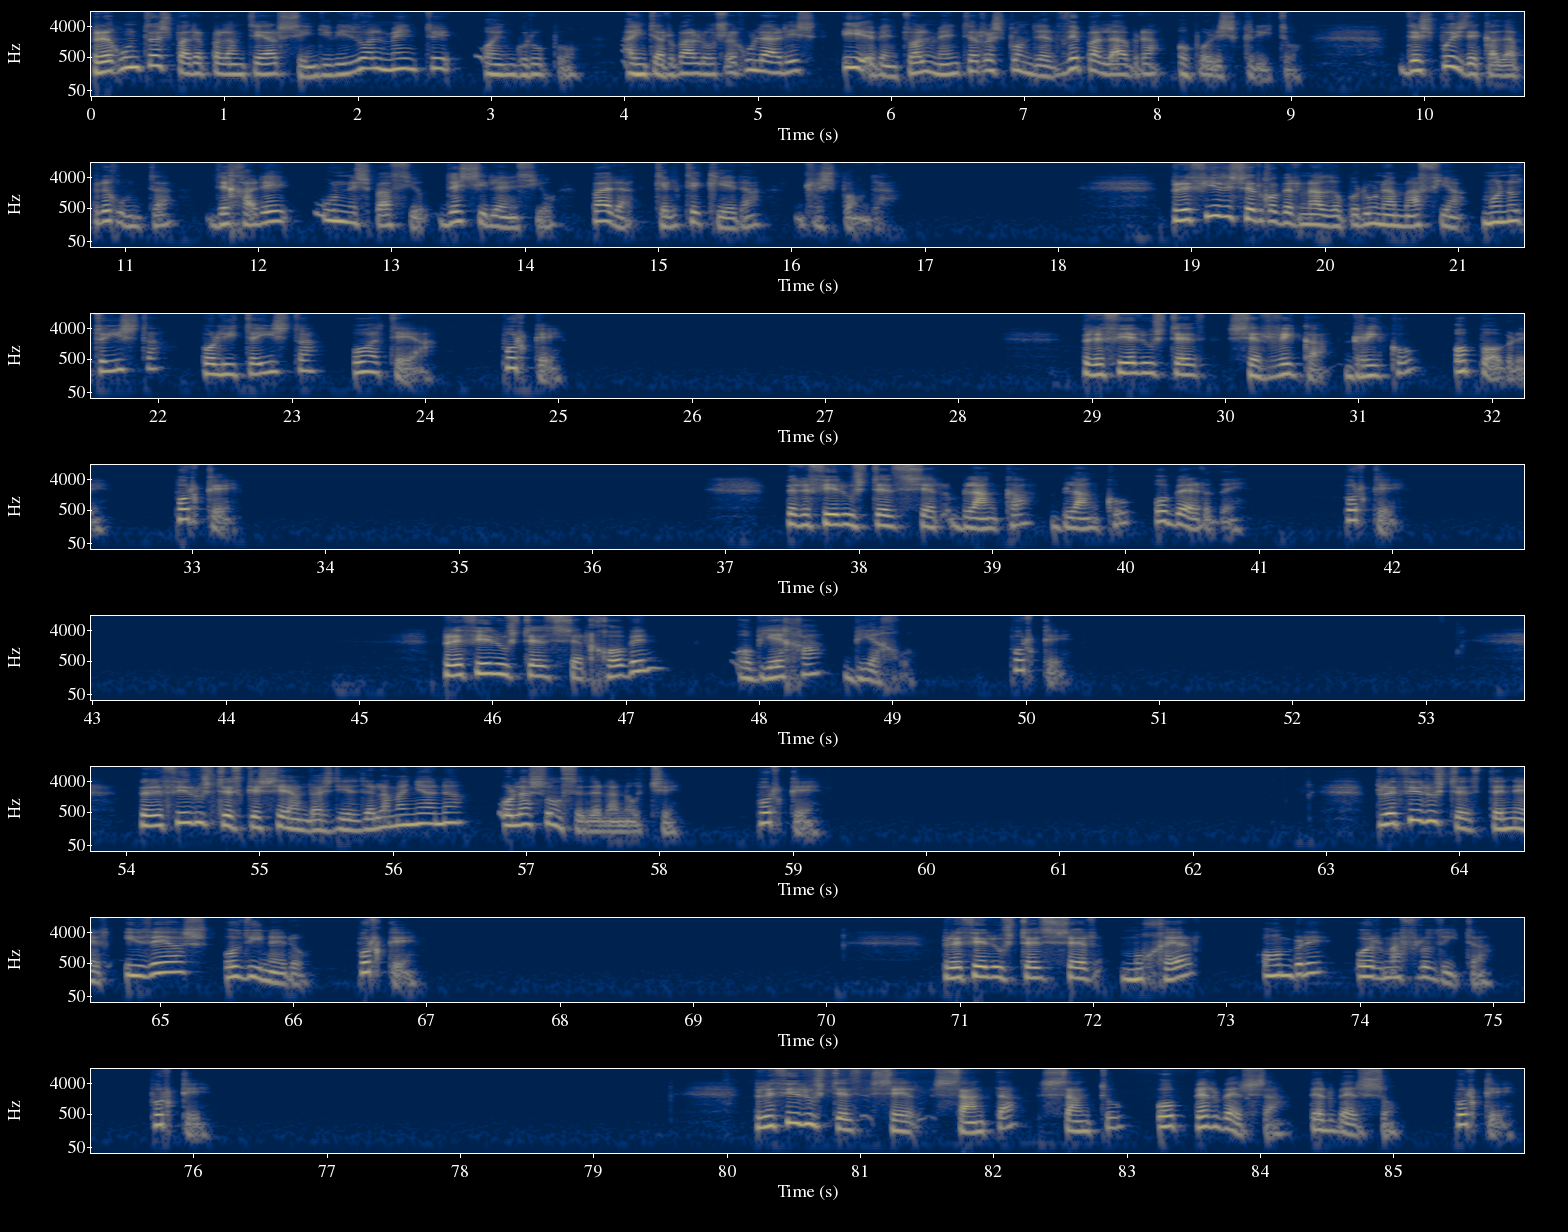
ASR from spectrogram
Preguntas para plantearse individualmente o en grupo, a intervalos regulares y eventualmente responder de palabra o por escrito. Después de cada pregunta, dejaré un espacio de silencio para que el que quiera responda. ¿Prefiere ser gobernado por una mafia monoteísta, politeísta o atea? ¿Por qué? ¿Prefiere usted ser rica, rico o pobre? ¿Por qué? ¿Prefiere usted ser blanca, blanco o verde? ¿Por qué? ¿Prefiere usted ser joven o vieja, viejo? ¿Por qué? ¿Prefiere usted que sean las 10 de la mañana o las 11 de la noche? ¿Por qué? ¿Prefiere usted tener ideas o dinero? ¿Por qué? ¿Prefiere usted ser mujer, hombre o hermafrodita? ¿Por qué? ¿Prefiere usted ser santa, santo o perversa, perverso? ¿Por qué?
